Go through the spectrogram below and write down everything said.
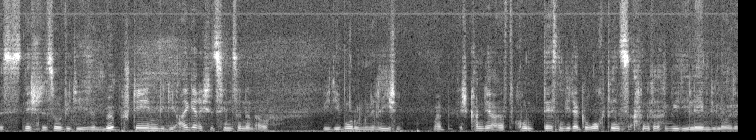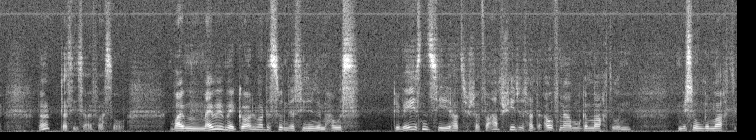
Das ist nicht so, wie diese Möbel stehen, wie die eingerichtet sind, sondern auch, wie die Wohnungen riechen. Ich kann dir aufgrund dessen, wie der Geruch drin ist, sagen, wie die leben, die Leute. Ne? Das ist einfach so. Bei Mary McGirl war das so, wir sind in dem Haus gewesen. Sie hat sich da verabschiedet, hat Aufnahmen gemacht und Messungen gemacht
